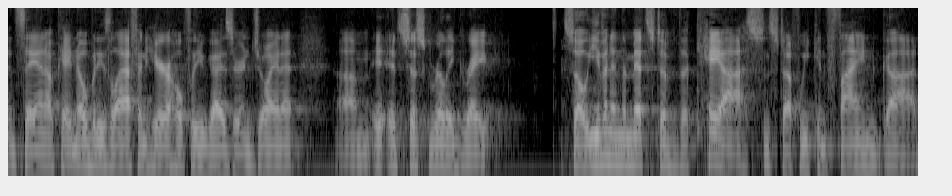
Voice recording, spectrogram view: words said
and saying, okay, nobody's laughing here. Hopefully, you guys are enjoying it. Um, it it's just really great. So, even in the midst of the chaos and stuff, we can find God.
